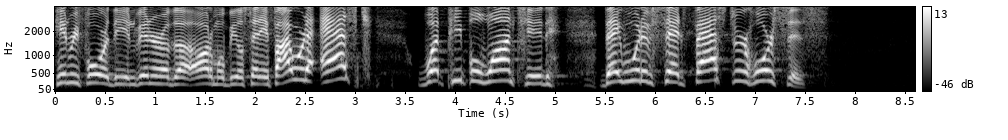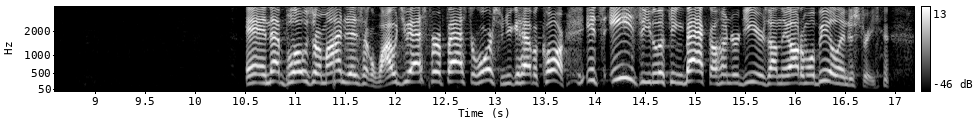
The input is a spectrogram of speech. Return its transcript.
Henry Ford, the inventor of the automobile, said, If I were to ask what people wanted, they would have said faster horses. And that blows our mind. It's like, why would you ask for a faster horse when you could have a car? It's easy looking back 100 years on the automobile industry.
